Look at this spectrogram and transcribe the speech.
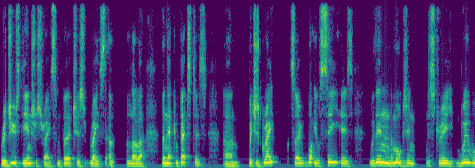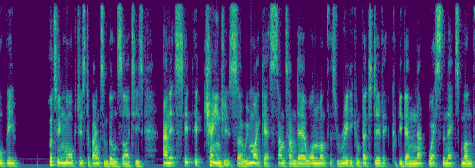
reduce the interest rates and purchase rates that are lower than their competitors, um, which is great. So what you'll see is within the mortgage industry, we will be putting mortgages to banks and building societies and it's it, it changes. So we might get Santander one month that's really competitive. It could be then NatWest the next month.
